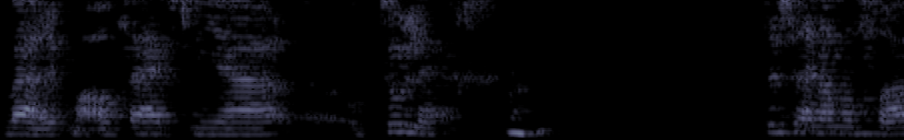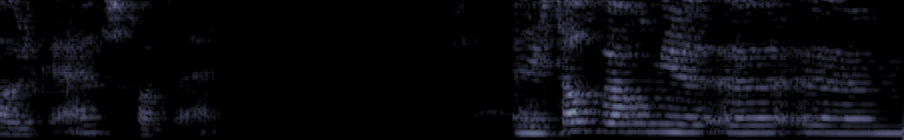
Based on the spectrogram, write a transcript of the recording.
waar ik me al 15 jaar op toeleg. Mhm. Dat zijn allemaal vrouwelijke eigenschappen eigenlijk. En is dat waarom je eh, ehm,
